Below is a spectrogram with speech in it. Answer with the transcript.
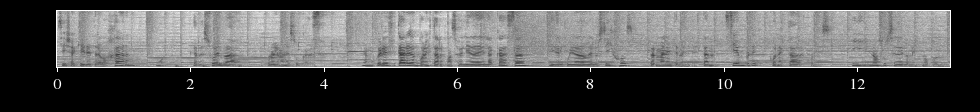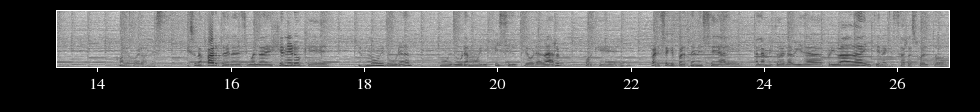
Si ella quiere trabajar, bueno, que resuelva los problemas de su casa. Las mujeres cargan con esta responsabilidad de la casa y del cuidado de los hijos permanentemente, están siempre conectadas con eso y no sucede lo mismo con, con los varones. Es una parte de la desigualdad de género que es muy dura, muy dura, muy difícil de horadar, porque parece que pertenece al, al, ámbito de la vida privada y tiene que ser resuelto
